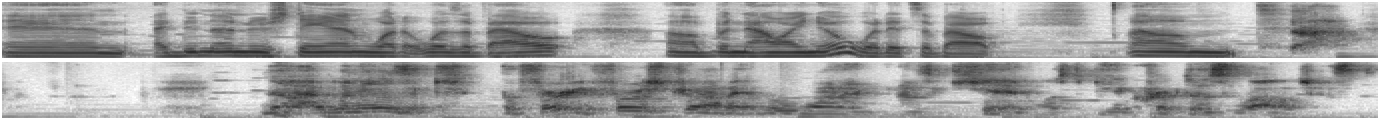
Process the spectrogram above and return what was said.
and I didn't understand what it was about, uh, but now I know what it's about. Um, Yeah. No, I, when I was a kid, the very first job I ever wanted when I was a kid was to be a cryptozoologist.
